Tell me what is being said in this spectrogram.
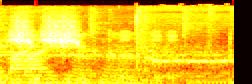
Magicando.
